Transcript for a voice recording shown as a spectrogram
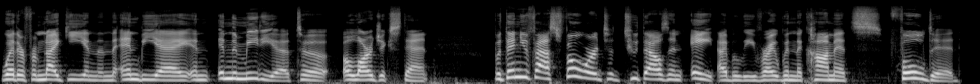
whether from Nike and then the NBA and in the media to a large extent. But then you fast forward to 2008, I believe, right? When the Comets folded.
